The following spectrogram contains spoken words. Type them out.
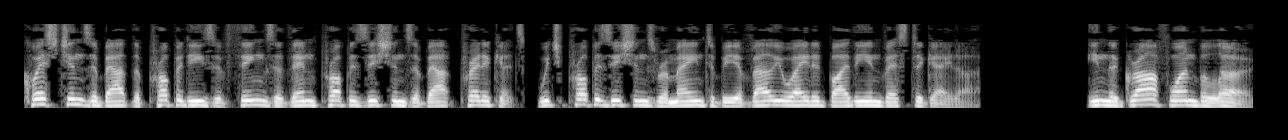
Questions about the properties of things are then propositions about predicates, which propositions remain to be evaluated by the investigator. In the graph 1 below,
